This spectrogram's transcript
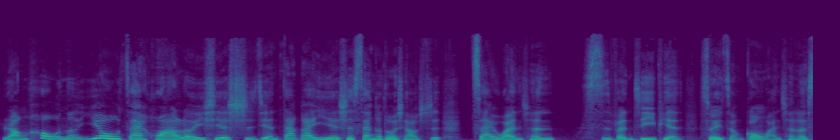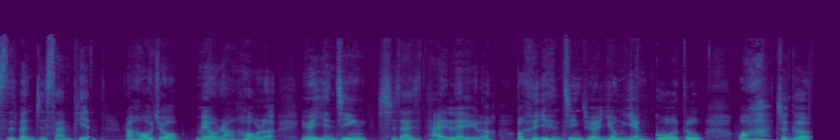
然后呢又再花了一些时间，大概也是三个多小时再完成四分之一片，所以总共完成了四分之三片。然后我就没有然后了，因为眼睛实在是太累了，我的眼睛觉得用眼过度，哇，整个。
